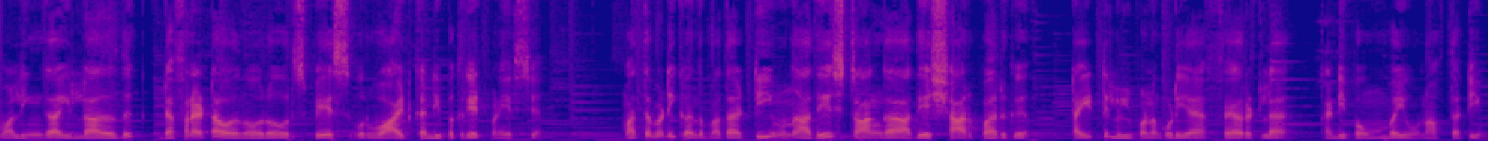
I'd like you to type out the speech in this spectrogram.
மலிங்கா இல்லாதது டெஃபினட்டாக வந்து ஒரு ஒரு ஸ்பேஸ் ஒரு வாய்ட் கண்டிப்பாக க்ரியேட் பண்ணிருச்சு. மற்றபடிக்கு வந்து பார்த்தா டீம் வந்து அதே ஸ்ட்ராங்காக அதே ஷார்ப்பாக இருக்குது டைட்டில் வில் பண்ணக்கூடிய ஃபேவரட்டில் கண்டிப்பாக Mumbai one of the team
